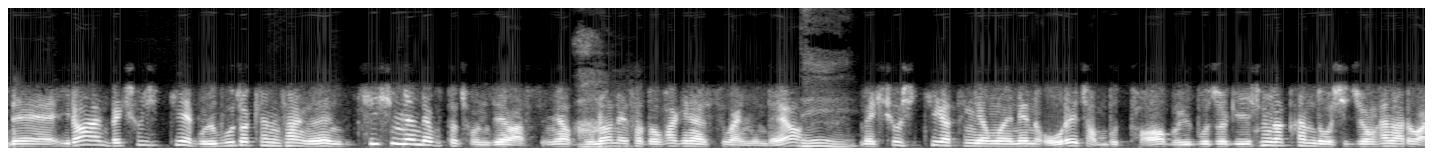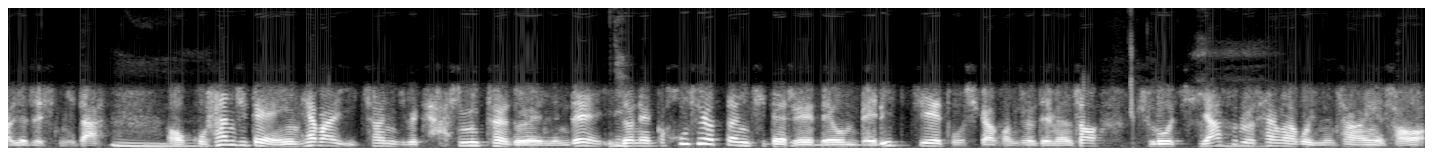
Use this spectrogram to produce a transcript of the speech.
네, 이러한 멕시코시티의 물 부족 현상은 70년대부터 존재해 왔으며 아. 문헌에서도 확인할 수가 있는데요. 네. 멕시코시티 같은 경우에는 오래 전부터 물 부족이 심각한 도시 중 하나로 알려져 있습니다. 음. 어, 고산지대인 해발 2,240m에 놓여 있는데 이전에 호수였던 지대를 메운 메리지의 도시가 건설되면서 주로 지하수를 사용하고 있는 상황에서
